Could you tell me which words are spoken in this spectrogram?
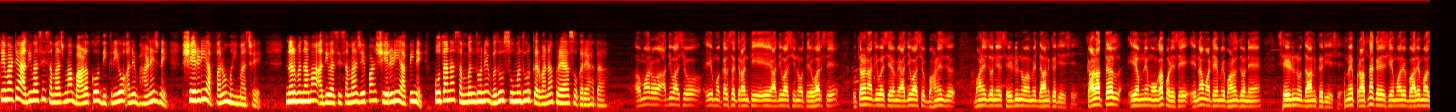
તે માટે આદિવાસી સમાજમાં બાળકો, દીકરીઓ અને ભાણેજને શેરડી આપવાનો મહિમા છે. નર્મદામાં આદિવાસી સમાજે પણ શેરડી આપીને પોતાના સંબંધોને વધુ સુમધુર કરવાના પ્રયાસો કર્યા હતા. અમારો આદિવાસીઓ, એ મકર સંક્રાંતિ એ આદિવાસીનો તહેવાર છે. ઉત્તરાયણ આદિવાસી અમે આદિવાસીઓ, ભાણેજ ભાણેજોને શેરડીનું અમે દાન કરીએ છીએ. કાળા તલ એ અમને મોંઘા પડે છે, એના માટે અમે ભાણેજોને શેરડીનું દાન કરીએ છીએ. અમે પ્રાર્થના કરીએ છીએ, અમારે બારે માસ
